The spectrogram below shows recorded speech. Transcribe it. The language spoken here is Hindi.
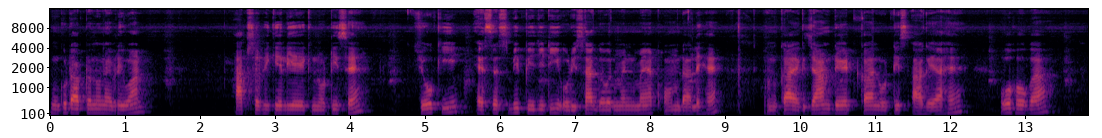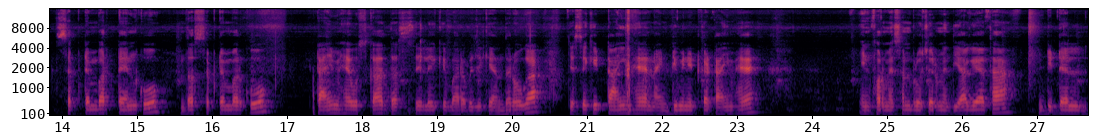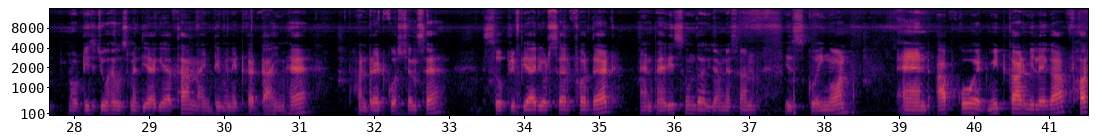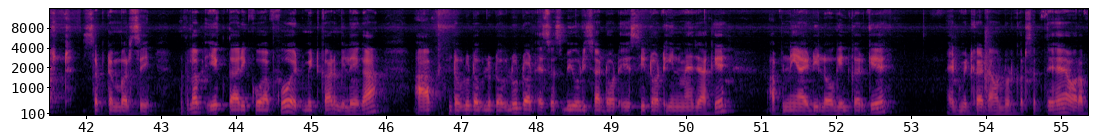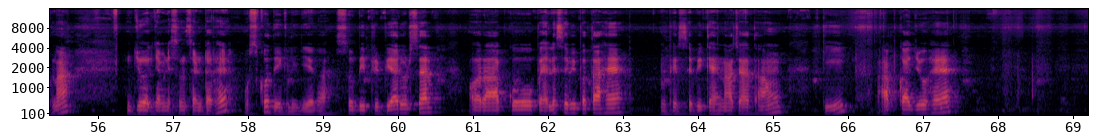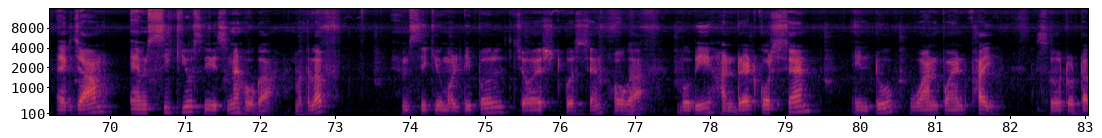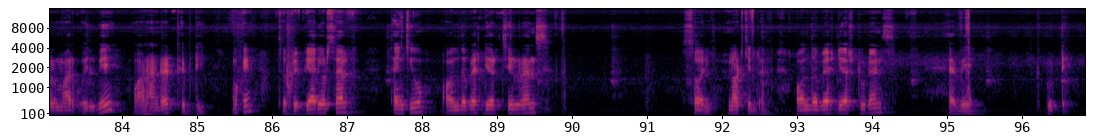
Good afternoon, everyone. आप सभी के लिए एक नोटिस है, जो कि एसएसबी पीजीटी उड़ीसा गवर्नमेंट में फॉर्म डाले हैं। उनका एग्ज़ाम डेट का नोटिस आ गया है। वो होगा सितंबर टेन को, दस सितंबर को। टाइम है उसका दस से लेके बारह बजे के अंदर होगा। जैसे कि टाइम है नाइन्टी मिनट का टाइम है। इन्फॉर्मेशन ब्रोचर में दिया गया था। डिटेल नोटिस जो है उसमें दिया गया था। नाइन्टी मिनट का टाइम है। हंड्रेड क्वेश्चंस है। So prepare yourself for that and very soon the examination is going on and आपको एडमिट कार्ड मिलेगा फ़र्स्ट सितंबर से। मतलब एक तारीख को आपको एडमिट कार्ड मिलेगा। आप डब्ल्यू में जाके अपनी आईडी लॉगिन करके एडमिट कार्ड डाउनलोड कर सकते हैं और अपना जो एग्जामिनेशन सेंटर है उसको देख लीजिएगा। So be prepare yourself और आपको पहले से भी पता है फिर से भी कहना चाहता हूँ कि आपका जो है exam M C Q series में होगा। मतलब M C Q multiple choice question होगा। वो भी hundred question into one point five so total mark will be 150 okay? So prepare yourself. Thank you. All the best dear children. Sorry not children. All the best dear students. Have a good day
